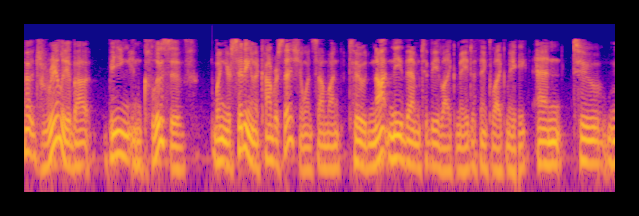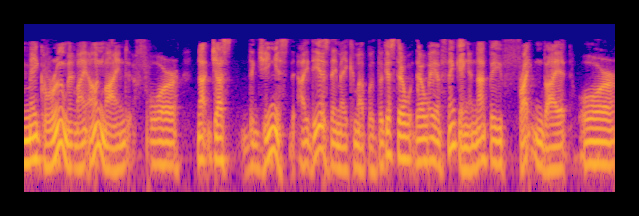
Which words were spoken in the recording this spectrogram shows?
It's really about being inclusive when you're sitting in a conversation with someone to not need them to be like me, to think like me, and to make room in my own mind for not just the genius ideas they may come up with, but just their their way of thinking, and not be frightened by it or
